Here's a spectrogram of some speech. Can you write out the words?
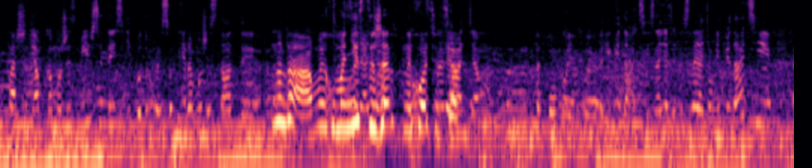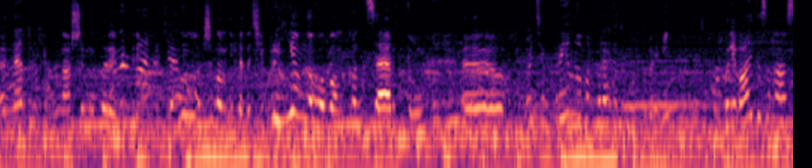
по-перше, ямка може збільшитись, і по-друге, сокира може стати Ну да, ми гуманісти, жертв не хочеться. снаряддям такого якби ліквідації, знаряддям, ліквідації е, недругів у нашому периметрі. Тому, шановні глядачі, приємного вам концерту, е, потім приємного вам перегляду гурту Веремінь. Вболівайте за нас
